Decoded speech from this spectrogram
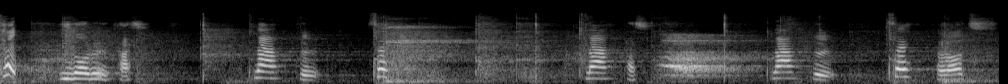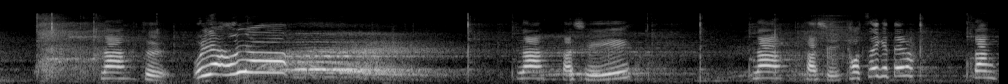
셋. 이거를 다시. 하나, 둘, 셋. 하나, 다시. 하나, 둘, 셋. 그렇지. 하나, 둘, 올려, 올려. 하나, 다시. 하나, 다시. 더 세게 때려. 땅.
